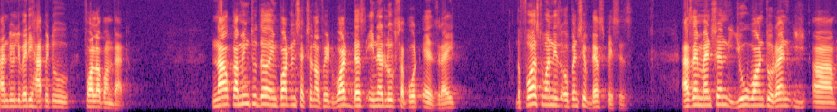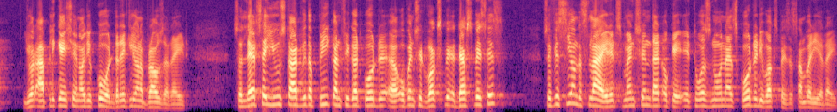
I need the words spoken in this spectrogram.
and we'll be very happy to follow up on that. Now coming to the important section of it, what does inner loop support is, right? The first one is OpenShift dev spaces. As I mentioned, you want to run uh, your application or your code directly on a browser, right? So let's say you start with a pre-configured code, uh, OpenShift workspace, dev spaces. So if you see on the slide, it's mentioned that, okay, it was known as code-ready workspaces, somewhere here, right?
